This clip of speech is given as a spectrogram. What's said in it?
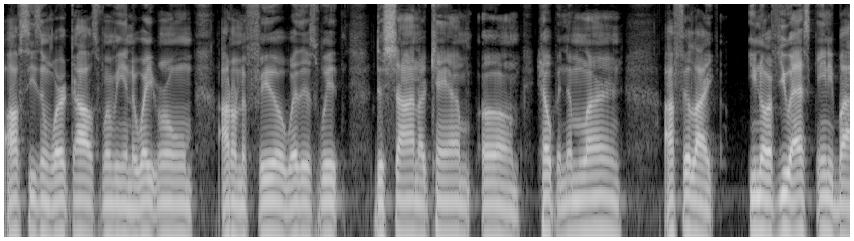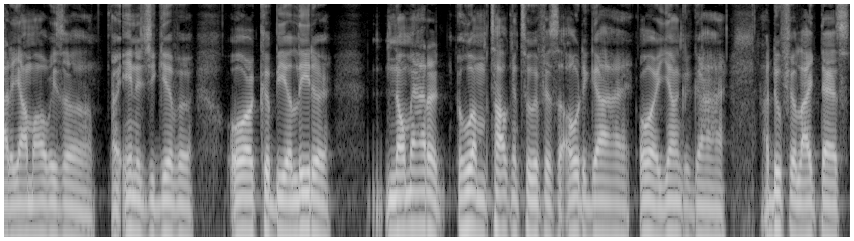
off season workouts when we in the weight room, out on the field, whether it's with Deshaun or Cam, um, helping them learn. I feel like you know if you ask anybody, I'm always a, a energy giver or could be a leader. No matter who I'm talking to, if it's an older guy or a younger guy, I do feel like that's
